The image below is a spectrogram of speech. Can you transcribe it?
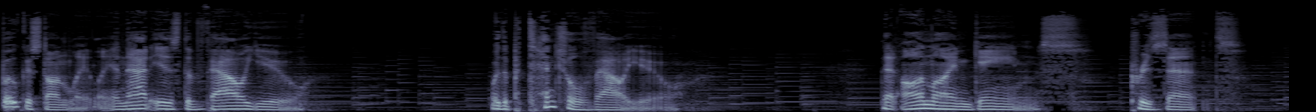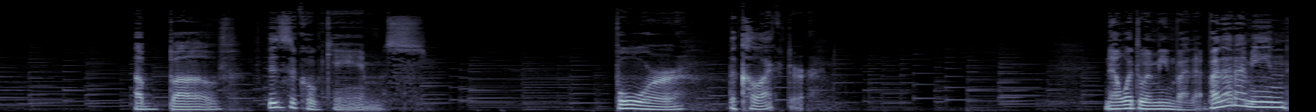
focused on lately, and that is the value or the potential value that online games present above physical games for the collector. Now, what do I mean by that? By that, I mean,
